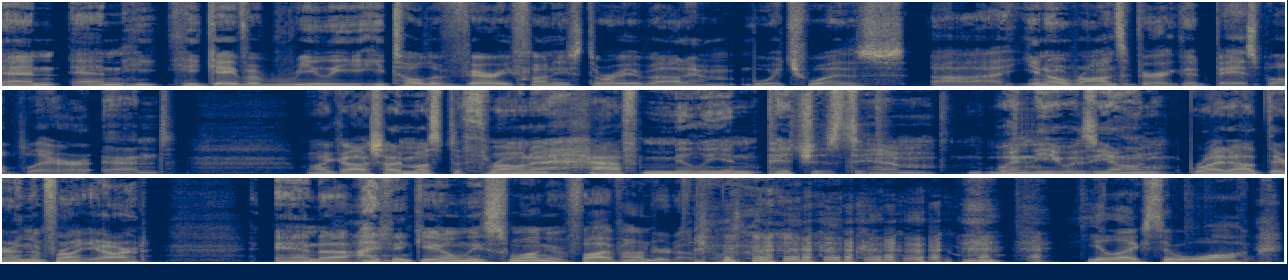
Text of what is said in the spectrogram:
And and he he gave a really he told a very funny story about him, which was uh, you know Ron's a very good baseball player, and my gosh, I must have thrown a half million pitches to him when he was young, right out there in the front yard. And uh, I think he only swung at 500 of them. he likes to walk.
